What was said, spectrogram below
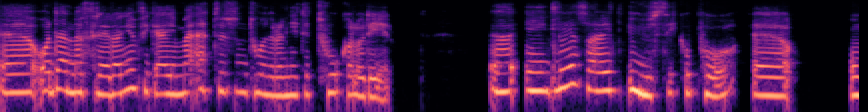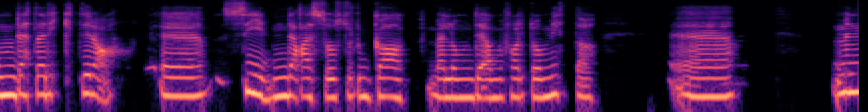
Eh, og denne fredagen fikk jeg i meg 1292 kalorier. Eh, egentlig så er jeg litt usikker på eh, om dette er riktig, da. Siden det er så stort gap mellom det anbefalte og mitt, da. Eh, men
